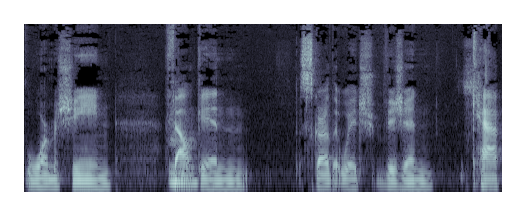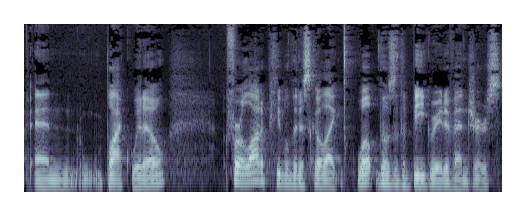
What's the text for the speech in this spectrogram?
War Machine, mm-hmm. Falcon, Scarlet Witch, Vision, Cap, and Black Widow. For a lot of people, they just go like, "Well, those are the B grade Avengers,"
